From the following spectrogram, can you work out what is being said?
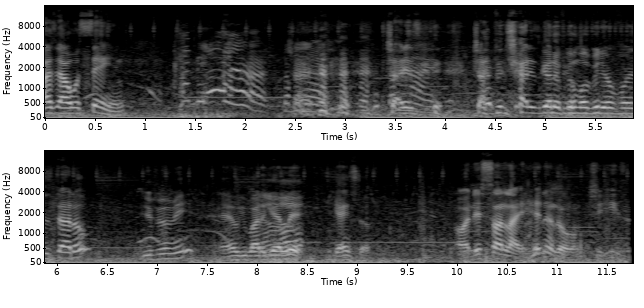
As I was saying, Chad, Chad is Chad, Chad is gonna film a video for his channel. You feel me? And we about to get lit, gangster. Oh, this sunlight hitting though. Jesus.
